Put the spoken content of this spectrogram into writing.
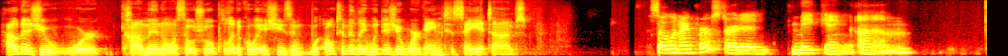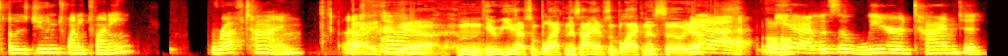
how does your work comment on social political issues and ultimately what does your work aim to say at times so when i first started making um, it was june 2020 rough time uh, yeah hmm, you, you have some blackness i have some blackness so yeah yeah uh-huh. yeah it was a weird time to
